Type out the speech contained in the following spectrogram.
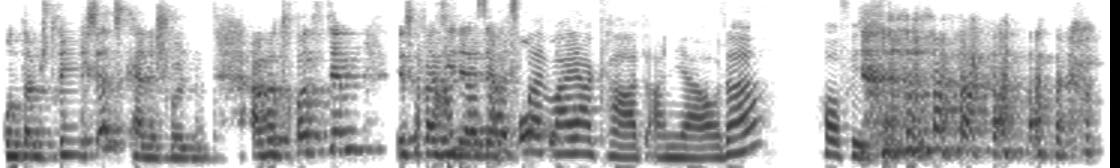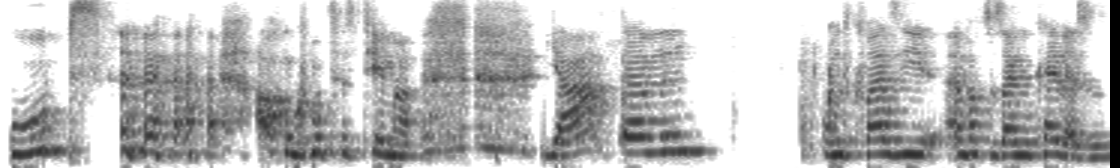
unterm Strich sind es keine Schulden. Aber trotzdem ist quasi Anders der, der als bei Wirecard, Anja, oder? Hoffe ich. Ups, auch ein gutes Thema. Ja, ähm, und quasi einfach zu sagen, okay, also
